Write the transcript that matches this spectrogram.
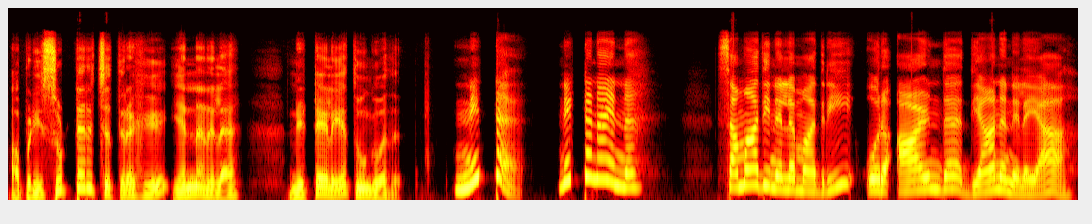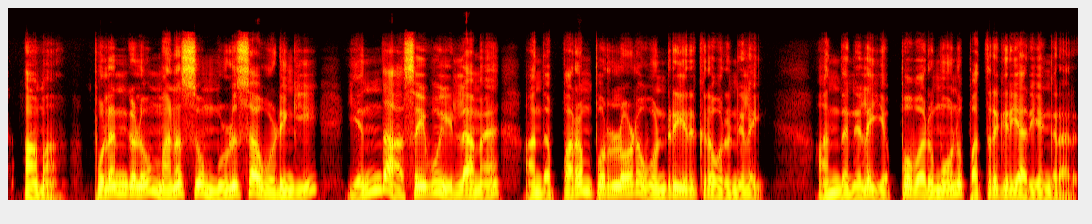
அப்படி சுட்டரிச்ச பிறகு என்ன நிலை? நிட்டையிலேயே தூங்குவது. நிட்ட? நிட்டனா என்ன? சமாதி நிலை மாதிரி ஒரு ஆழ்ந்த தியான நிலையா? ஆமா. புலன்களும் மனசும் முழுசா ஒடுங்கி எந்த அசைவும் இல்லாம அந்த பரம்பொருளோட ஒன்றி இருக்கிற ஒரு நிலை. அந்த நிலை எப்போ வருமோன்னு பத்திரகிரியார் இயங்குறாரு.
